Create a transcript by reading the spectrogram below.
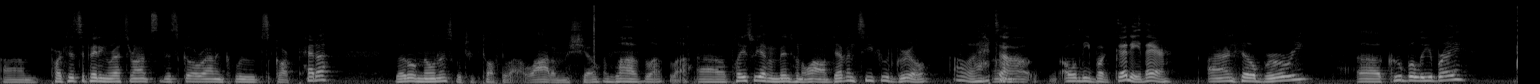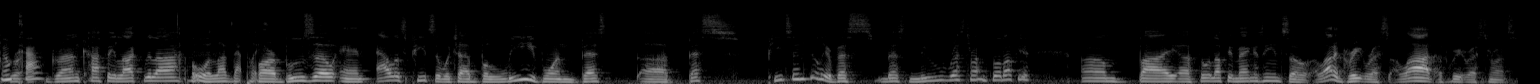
Um, participating restaurants this go around include Scarpetta, Little Nonna's, which we've talked about a lot on the show. Love, love, love. Uh, a place we haven't been to in a while, Devon Seafood Grill. Oh, that's um, a oldie but goodie there. Iron Hill Brewery, uh, Cuba Libre, okay. Grand Cafe L'Aquila. Oh, I love that place. Barbuzo and Alice Pizza, which I believe won best uh, best pizza in Philly or best best new restaurant in Philadelphia um, by uh, Philadelphia Magazine. So a lot of great rest, a lot of great restaurants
